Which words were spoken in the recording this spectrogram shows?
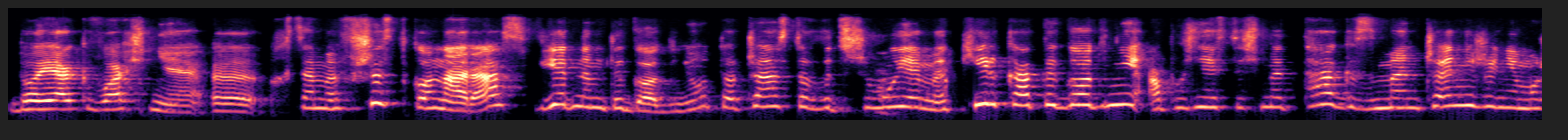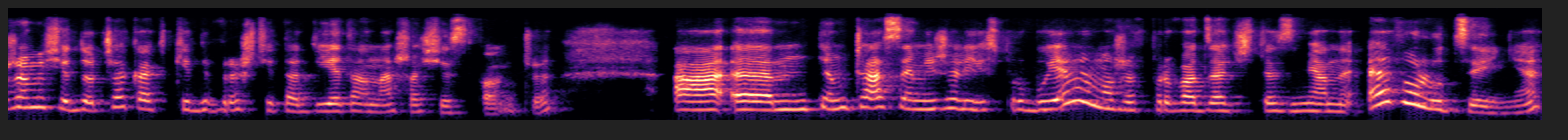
bo jak właśnie e, chcemy wszystko naraz w jednym tygodniu, to często wytrzymujemy kilka tygodni, a później jesteśmy tak zmęczeni, że nie możemy się doczekać, kiedy wreszcie ta dieta nasza się skończy. A em, tymczasem, jeżeli spróbujemy może wprowadzać te zmiany ewolucyjnie,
